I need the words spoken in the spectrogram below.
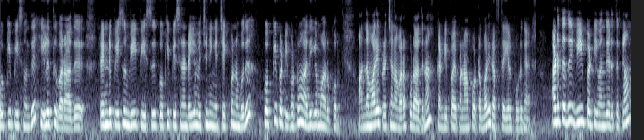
கொக்கி பீஸ் வந்து இழுத்து வராது. ரெண்டு பீஸும் வி பீஸு கொக்கி பீஸ் ரெண்டையும் வச்சு நீங்கள் செக் பண்ணும்போது கொக்கி பட்டி மட்டும் அதிகமாக இருக்கும். அந்த மாதிரி பிரச்சனை வரக்கூடாதுன்னா கண்டிப்பாக இப்போ நான் போட்ட மாதிரி ரஃப் தையல் போடுங்க. அடுத்தது வி பட்டி வந்து எடுத்துக்கலாம்.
